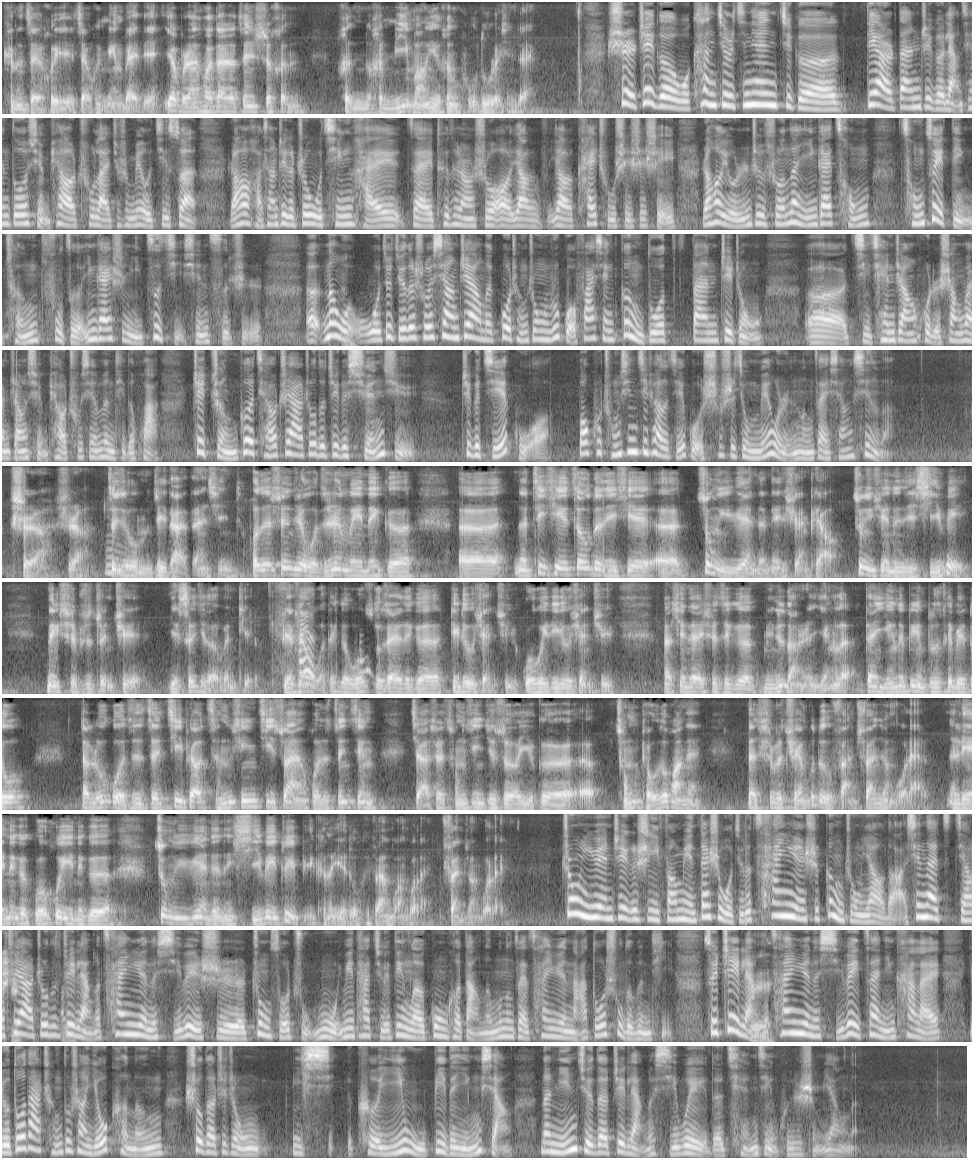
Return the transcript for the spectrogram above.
可能再会再会明白点，要不然的话，大家真是很很很迷茫也很糊涂了。现在是这个，我看就是今天这个。第二单这个两千多选票出来就是没有计算，然后好像这个周务清还在推特上说哦要要开除谁谁谁，然后有人就说那你应该从从最顶层负责，应该是你自己先辞职。呃，那我我就觉得说像这样的过程中，如果发现更多单这种呃几千张或者上万张选票出现问题的话，这整个乔治亚州的这个选举这个结果，包括重新计票的结果，是不是就没有人能再相信了？是啊，是啊，这就是我们最大的担心。或者甚至我就认为那个，呃，那这些州的这些呃众议院的那些选票，众议院的那些席位，那是不是准确，也涉及到问题了。比如说我这个我所在这个第六选区，国会第六选区，那现在是这个民主党人赢了，但赢的并不是特别多。那如果是这计票重新计算，或者真正假设重新就说有个呃从头的话呢？那是不是全部都反翻转过来了？那连那个国会那个众议院的那席位对比，可能也都会反转过来，翻转过来。众议院这个是一方面，但是我觉得参议院是更重要的。现在乔治亚州的这两个参议院的席位是众所瞩目，因为它决定了共和党能不能在参议院拿多数的问题。所以这两个参议院的席位，在您看来，有多大程度上有可能受到这种？一些可疑舞弊的影响，那您觉得这两个席位的前景会是什么样的？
